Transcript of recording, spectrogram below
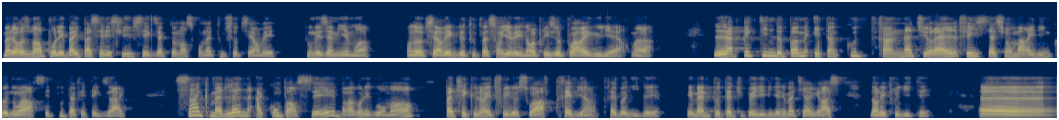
Malheureusement, pour les bypass et les sleeves, c'est exactement ce qu'on a tous observé, tous mes amis et moi on a observé que de toute façon, il y avait une reprise de poids régulière. Voilà. La pectine de pomme est un coup de fin naturel. Félicitations, Marilyn Connoir, c'est tout à fait exact. Cinq madeleines à compenser. Bravo les gourmands. Pas de féculents et de fruits le soir. Très bien, très bonne idée. Et même peut-être tu peux éliminer les matières grasses dans les crudités. Euh,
